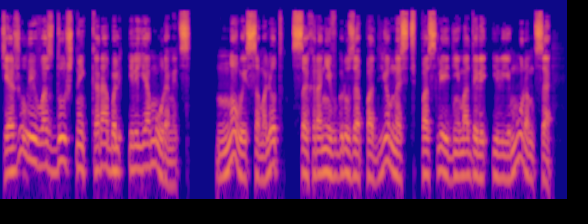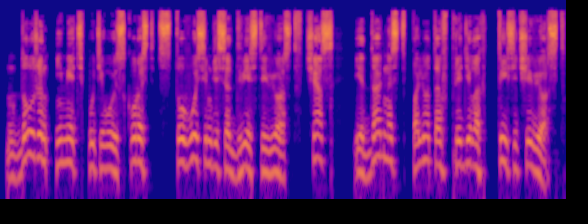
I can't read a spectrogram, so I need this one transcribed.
тяжелый воздушный корабль Илья Муромец. Новый самолет, сохранив грузоподъемность последней модели Ильи Муромца, должен иметь путевую скорость 180-200 верст в час и дальность полета в пределах тысячи верст.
